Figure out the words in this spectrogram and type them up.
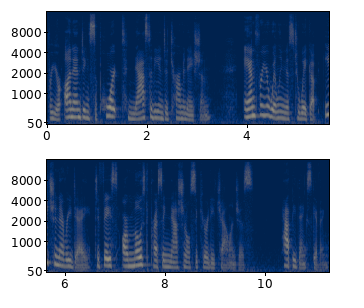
for your unending support, tenacity, and determination and for your willingness to wake up each and every day to face our most pressing national security challenges. Happy Thanksgiving.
